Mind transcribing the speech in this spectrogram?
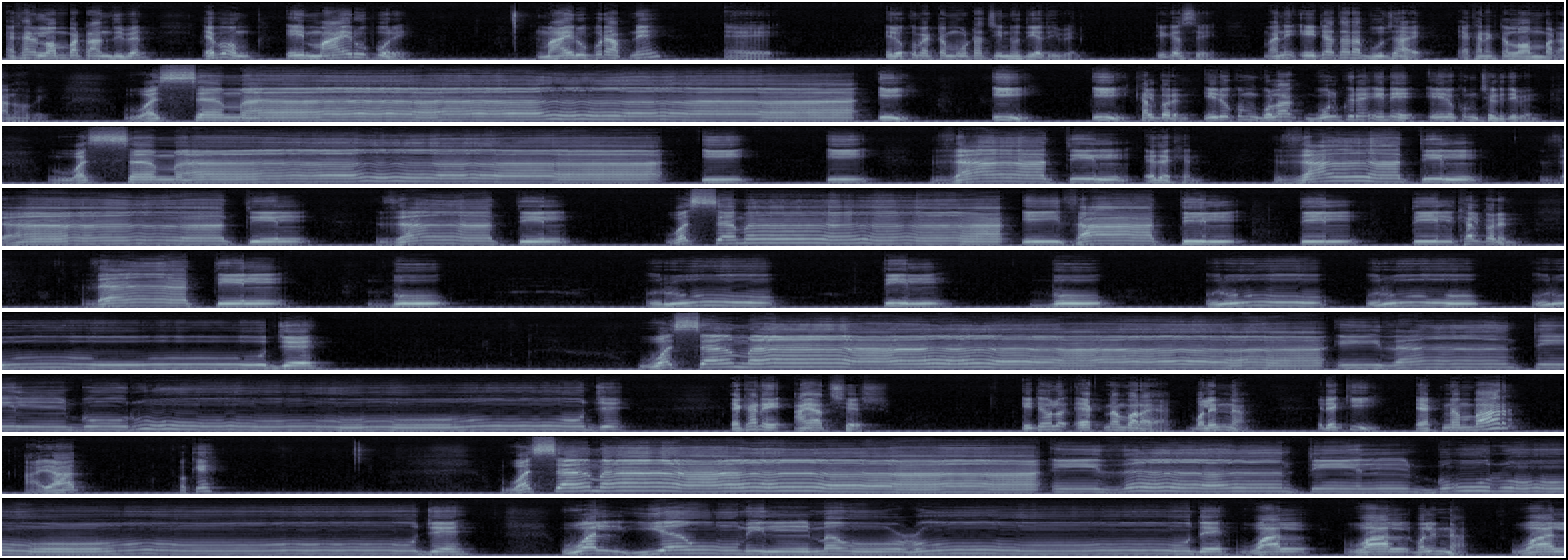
এখানে লম্বা টান দিবেন। এবং এই মায়ের উপরে মায়ের উপরে আপনি এরকম একটা মোটা চিহ্ন দিয়ে দিবেন। ঠিক আছে? মানে এটা তারা বোঝায়, এখানে একটা লম্বা টান হবে। ই ই ই, খেয়াল করেন, এরকম গোলা, গোল করে এনে এরকম ছেড়ে দেবেন। ওয়াসামা ই ই জাতিল এ দেখেন জাতিল জাতিল জাতিল والسماء ذات তিল তিল খেয়াল করেন জাতিল বু রু তিল বু রু রু রু যে والسماء البروج এখানে আয়াত শেষ এটা হলো এক নাম্বার আয়াত বলেন না এটা কি এক নাম্বার আয়াত ওকে والسماء ذات البروج واليوم الموعود ওয়াল ওয়াল বলেন না ওয়াল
